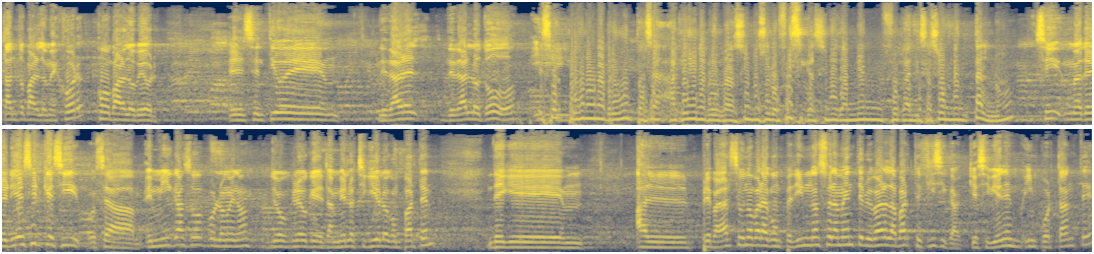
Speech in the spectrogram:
tanto para lo mejor como para lo peor. En el sentido de, de dar, el- de darlo todo. Y, Eso, perdona una pregunta, o sea, aquí hay una preparación no solo física, sino también focalización mental, ¿no? Sí, me atrevería a decir que sí. O sea, en mi caso, por lo menos, yo creo que también los chiquillos lo comparten, de que mm, al prepararse uno para competir, no solamente prepara la parte física, que si bien es importante,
